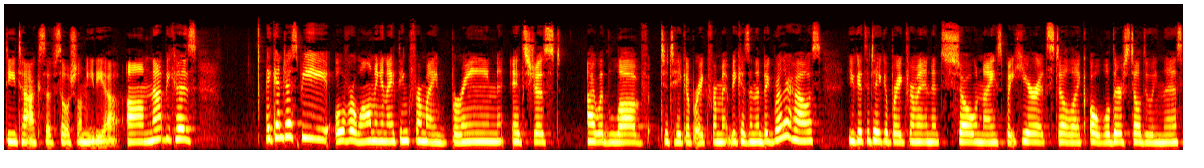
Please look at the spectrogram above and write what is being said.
detox of social media. Um, not because it can just be overwhelming, and I think for my brain, it's just I would love to take a break from it because in the Big Brother house, you get to take a break from it, and it's so nice. But here, it's still like, oh, well, they're still doing this,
